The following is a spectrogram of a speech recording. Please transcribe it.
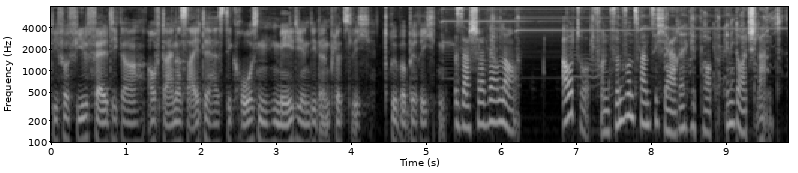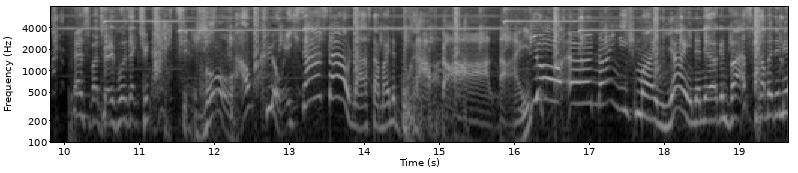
die Vervielfältiger auf deiner Seite hast, die großen Medien, die dann plötzlich drüber berichten. Sascha Verlon, Autor von 25 Jahre Hip-Hop in Deutschland. Es war 12.86 Uhr. Wo? Auf Klo. Ich saß da und las da meine Pravda allein. Ja, äh, nein, ich mein Jein, denn irgendwas krabbelte mir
